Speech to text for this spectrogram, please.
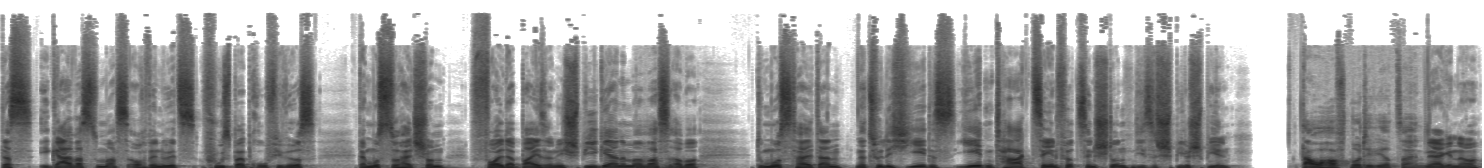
dass egal was du machst, auch wenn du jetzt Fußballprofi wirst, da musst du halt schon voll dabei sein. Ich spiele gerne mal was, aber du musst halt dann natürlich jedes, jeden Tag 10, 14 Stunden dieses Spiel spielen. Dauerhaft motiviert sein. Ja, genau.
